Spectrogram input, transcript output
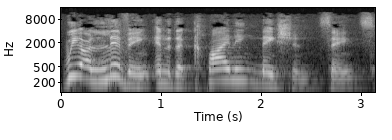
We are living in a declining nation, saints.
